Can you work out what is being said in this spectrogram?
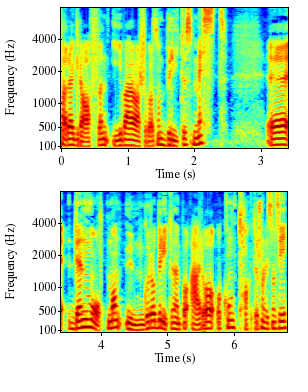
paragrafen i Vær varsom-plakaten som brytes mest. Eh, den måten man unngår å bryte den på, er å, å kontakte journalisten og si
